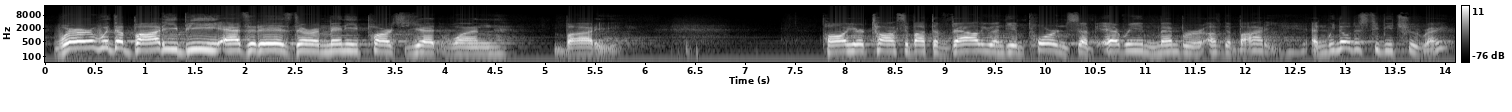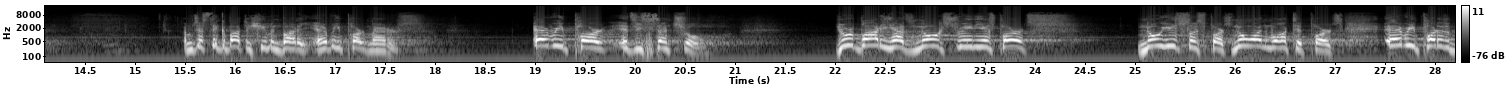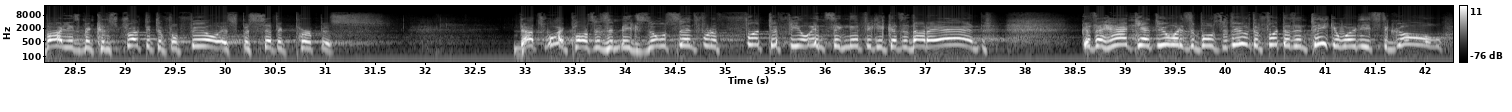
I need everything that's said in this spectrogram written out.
where would the body be as it is? There are many parts, yet one body. Paul here talks about the value and the importance of every member of the body. And we know this to be true, right? I mean, just think about the human body. Every part matters, every part is essential. Your body has no extraneous parts, no useless parts, no unwanted parts. Every part of the body has been constructed to fulfill a specific purpose. That's why Paul says it makes no sense for the foot to feel insignificant because it's not a hand. Because the hand can't do what it's supposed to do if the foot doesn't take it where it needs to go.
